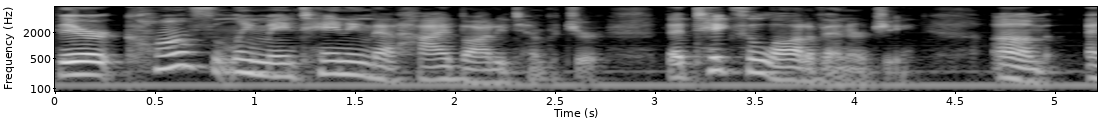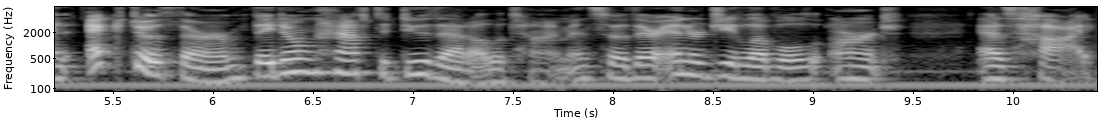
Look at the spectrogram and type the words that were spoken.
they're constantly maintaining that high body temperature. That takes a lot of energy. Um, an ectotherm, they don't have to do that all the time, and so their energy levels aren't as high.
